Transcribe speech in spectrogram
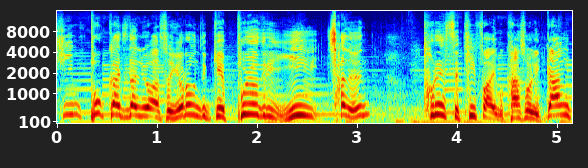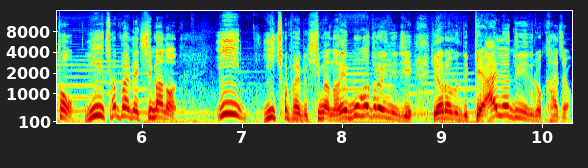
김포까지 달려와서 여러분들께 보여드릴 이 차는 토레스 T5 가솔린 깡통 2,810만 원. 이 2,810만 원에 뭐가 들어있는지 여러분들께 알려드리도록 하죠.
